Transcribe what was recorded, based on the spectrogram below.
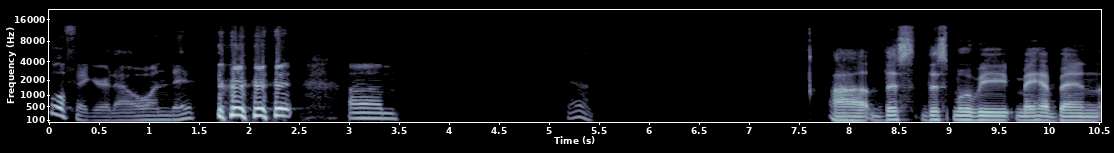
we'll figure it out one day. um, yeah. Uh, this this movie may have been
